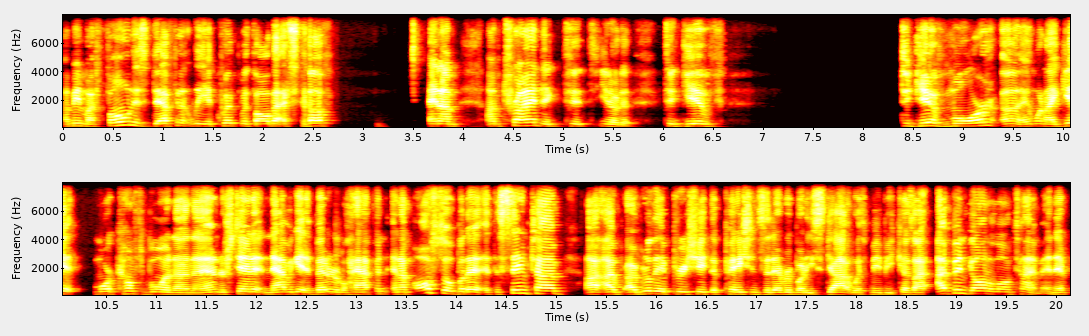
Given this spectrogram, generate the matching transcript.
I mean, my phone is definitely equipped with all that stuff. And I'm I'm trying to, to you know to to give to give more, uh, and when I get more comfortable and, and, I understand it and navigate it better, it'll happen. And I'm also, but at the same time, I, I really appreciate the patience that everybody's got with me because I, I've been gone a long time, and if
